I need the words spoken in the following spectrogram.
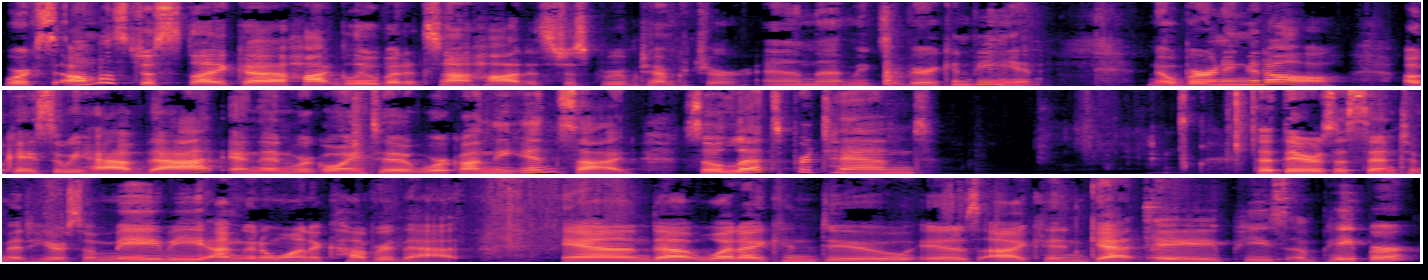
Works almost just like hot glue, but it's not hot. It's just room temperature. And that makes it very convenient. No burning at all. Okay, so we have that. And then we're going to work on the inside. So let's pretend that there's a sentiment here. So maybe I'm going to want to cover that. And uh, what I can do is I can get a piece of paper.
